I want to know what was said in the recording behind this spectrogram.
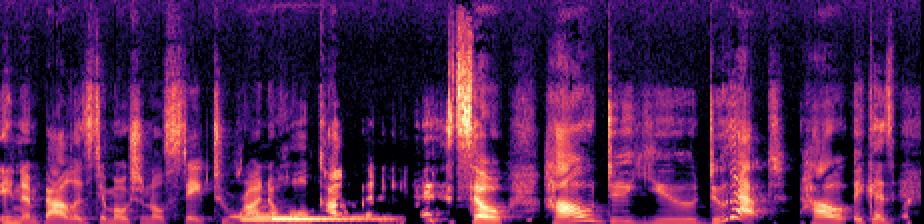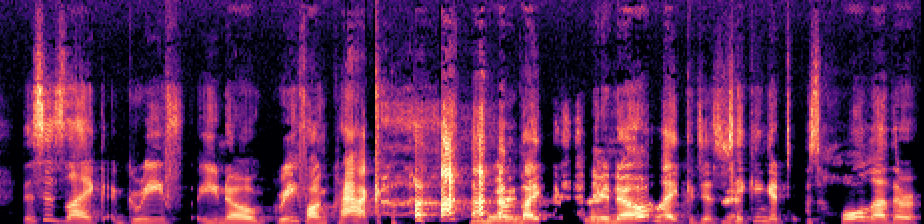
in a balanced emotional state to run a whole company. so how do you do that? How because this is like grief, you know, grief on crack. right, like, right. you know, like just right. taking it to this whole other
